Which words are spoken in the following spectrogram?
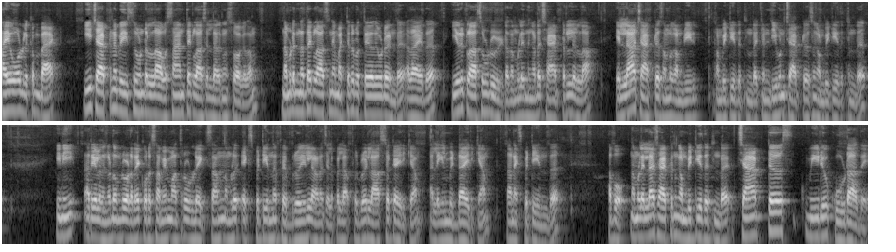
ഹായ് ഓൾ വെൽക്കം ബാക്ക് ഈ ചാപ്റ്ററിനെ ബേസ് കൊണ്ടുള്ള അവസാനത്തെ ക്ലാസ്സിൽ എല്ലാവർക്കും സ്വാഗതം. നമ്മുടെ ഇന്നത്തെ ക്ലാസ്സിനെ മറ്റൊരു പ്രത്യേകതയോടെ ഉണ്ട്. അതായത് ഈ ഒരു ക്ലാസ്സോട് കൂടിയിട്ട് നമ്മൾ നിങ്ങളുടെ ചാപ്റ്ററിലുള്ള എല്ലാ ചാപ്റ്റേഴ്സും നമ്മൾ കംപ്ലീറ്റ് കംപ്ലീറ്റ് ചെയ്തിട്ടുണ്ട്. ട്വന്റി വൺ ചാപ്റ്റേഴ്സും കംപ്ലീറ്റ് ചെയ്തിട്ടുണ്ട്. ഇനി അറിയാലോ നിങ്ങളുടെ മുമ്പിൽ വളരെ കുറച്ച് സമയം മാത്രമേ ഉള്ളൂ. എക്സാം നമ്മൾ എക്സ്പെക്ട് ചെയ്യുന്ന ഫെബ്രുവരിയിലാണ് ചിലപ്പോൾ ഫെബ്രുവരി ലാസ്റ്റൊക്കെ ആയിരിക്കാം. അല്ലെങ്കിൽ മിഡ് ആയിരിക്കാം. അതാണ് എക്സ്പെക്ട് ചെയ്യുന്നത്. അപ്പോൾ നമ്മൾ എല്ലാ ചാപ്റ്ററും കംപ്ലീറ്റ് ചെയ്തിട്ടുണ്ട്. ചാപ്റ്റേഴ്സ് വീഡിയോ കൂടാതെ.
